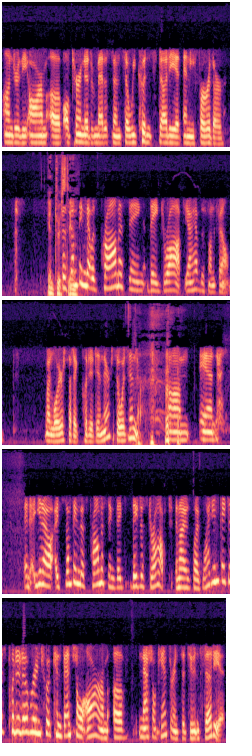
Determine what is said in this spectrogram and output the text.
under the arm of alternative medicine, so we couldn't study it any further. Interesting. So something that was promising, they dropped. Yeah, I have this on film. My lawyer said I put it in there, so it's in there. um, and, and, you know, it's something that's promising. They, they just dropped. And I was like, why didn't they just put it over into a conventional arm of National Cancer Institute and study it?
